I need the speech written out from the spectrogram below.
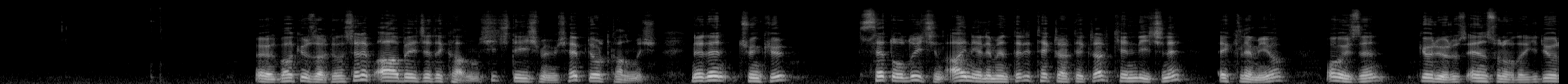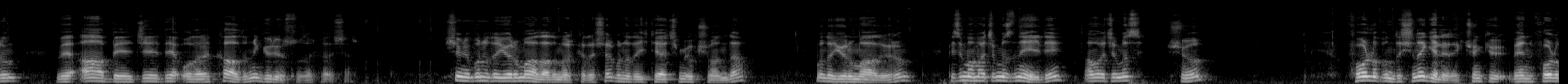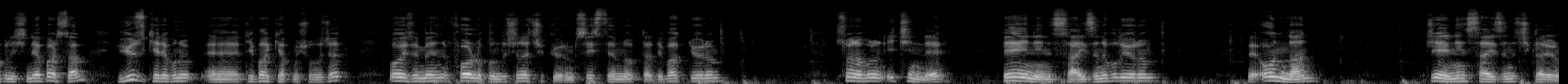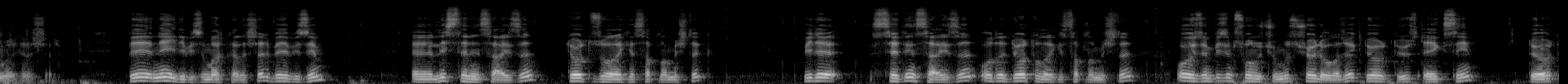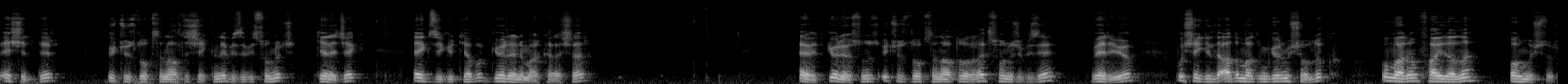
Evet bakıyoruz arkadaşlar hep A, B, C'de kalmış. Hiç değişmemiş. Hep 4 kalmış. Neden? Çünkü set olduğu için aynı elementleri tekrar tekrar kendi içine eklemiyor. O yüzden görüyoruz. En sona kadar gidiyorum ve A, B, C, D olarak kaldığını görüyorsunuz arkadaşlar. Şimdi bunu da yoruma alalım arkadaşlar. Buna da ihtiyacım yok şu anda. Bunu da yoruma alıyorum. Bizim amacımız neydi? Amacımız şu. For loop'un dışına gelerek çünkü ben for loop'un içinde yaparsam 100 kere bunu e, debug yapmış olacak. O yüzden ben for loop'un dışına çıkıyorum. System.debug diyorum. Sonra bunun içinde B'nin size'ını buluyorum. Ve ondan C'nin size'ını çıkarıyorum arkadaşlar. B neydi bizim arkadaşlar? B bizim e, listenin size'ı 400 olarak hesaplamıştık. Bir de set'in size'ı o da 4 olarak hesaplamıştı. O yüzden bizim sonucumuz şöyle olacak. 400 eksi 4 eşittir 396 şeklinde bize bir sonuç gelecek. Execute yapıp görelim arkadaşlar. Evet görüyorsunuz 396 olarak sonucu bize veriyor. Bu şekilde adım adım görmüş olduk. Umarım faydalı olmuştur.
